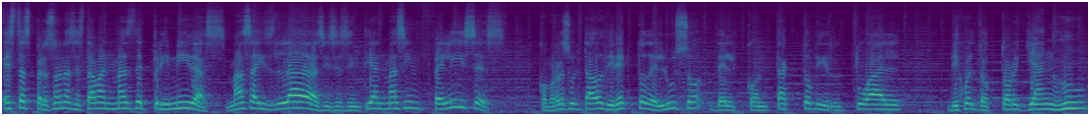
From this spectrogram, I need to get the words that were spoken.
estas personas estaban más deprimidas, más aisladas y se sentían más infelices como resultado directo del uso del contacto virtual, dijo el doctor Yang Hu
